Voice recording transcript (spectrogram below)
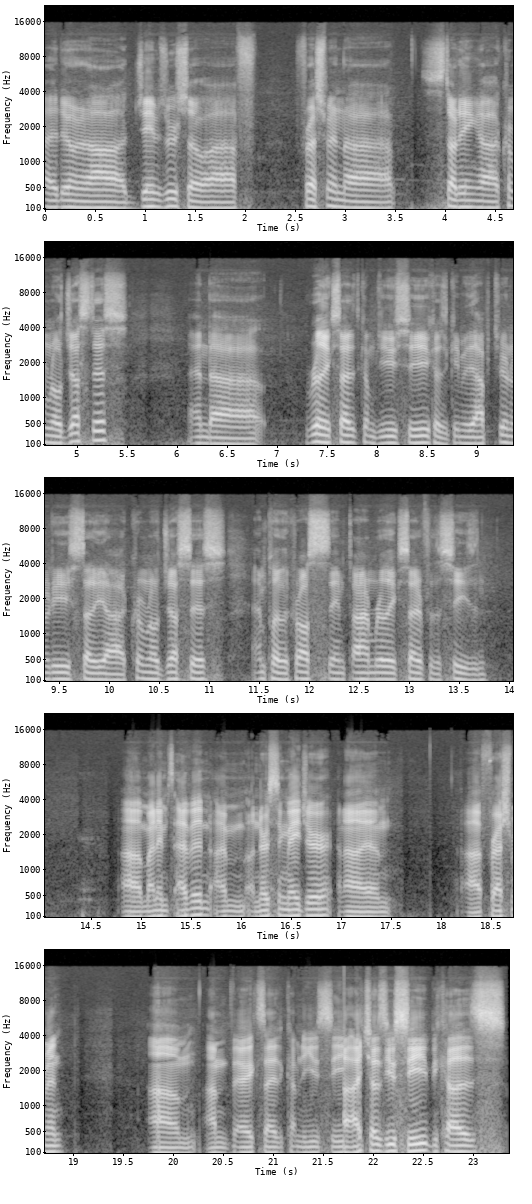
How you doing? Uh, James Russo, uh, f- freshman uh, studying uh, criminal justice, and uh, really excited to come to UC because it gave me the opportunity to study uh, criminal justice and play lacrosse at the same time. Really excited for the season. My name's Evan. I'm a nursing major, and I am a freshman. Um, I'm very excited to come to UC. I chose UC because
